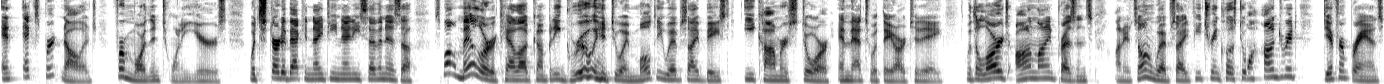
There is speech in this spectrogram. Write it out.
and expert knowledge for more than 20 years. What started back in 1997 as a small mail order catalog company grew into a multi website based e commerce store, and that's what they are today. With a large online presence on its own website featuring close to 100 different brands,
